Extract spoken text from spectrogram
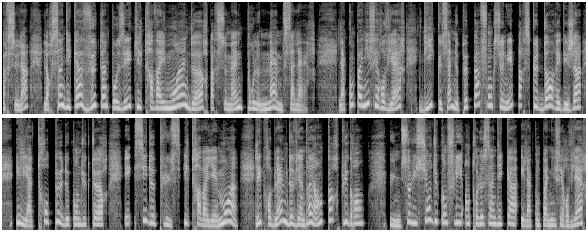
Par cela, leur syndicat veut imposer qu'ils travaillent moins d'heures par semaine pour le même salaire. La compagnie ferroviaire dit que ça ne peut pas fonctionner parce que d'ores et déjà, il y a trop peu de conducteurs et si de plus ils travaillaient moins, les problèmes deviendraient encore plus grands. Une solution du conflit entre le syndicat et la compagnie ferroviaire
